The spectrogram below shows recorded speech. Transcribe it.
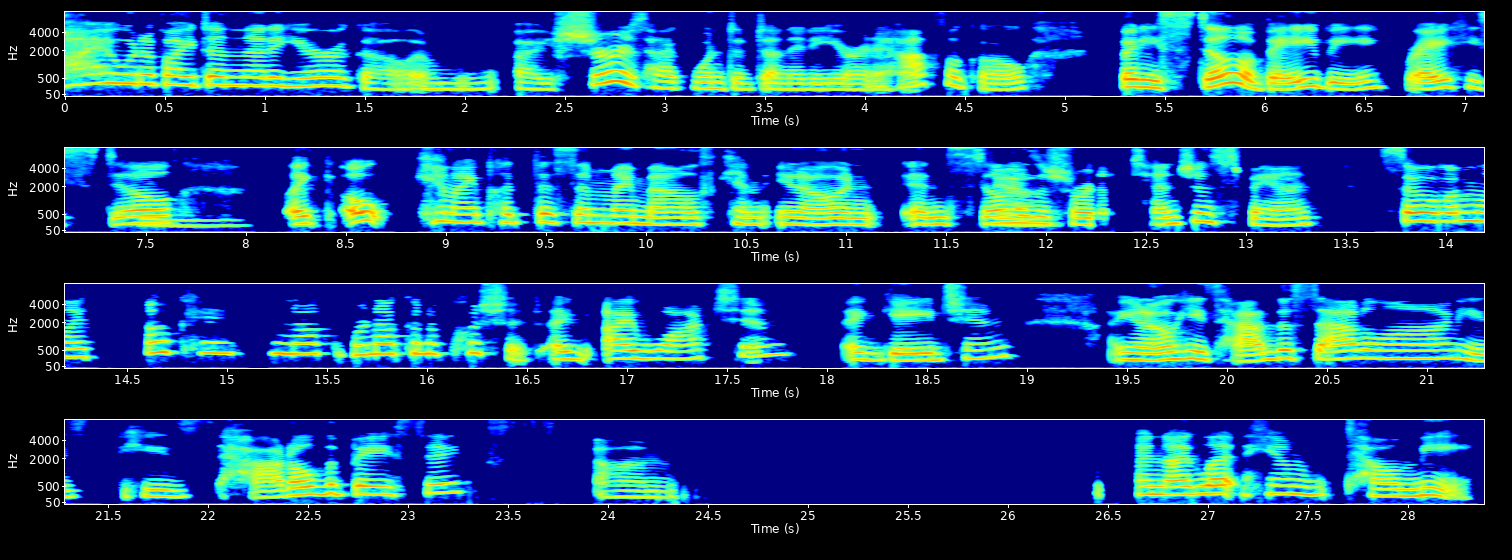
why would have I done that a year ago? And I sure as heck wouldn't have done it a year and a half ago. But he's still a baby, right? He's still mm. like, oh, can I put this in my mouth? Can you know, and and still yeah. has a short attention span. So I'm like, okay, not we're not gonna push it. I I watch him, I gauge him. You know, he's had the saddle on, he's he's had all the basics. Um and I let him tell me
